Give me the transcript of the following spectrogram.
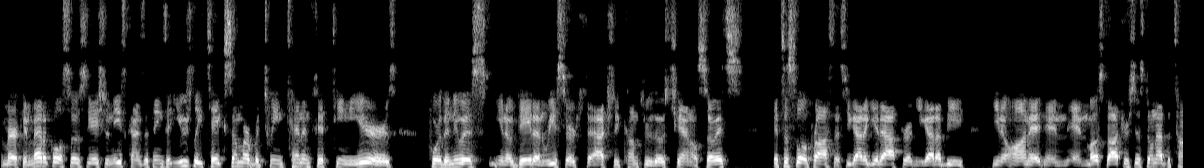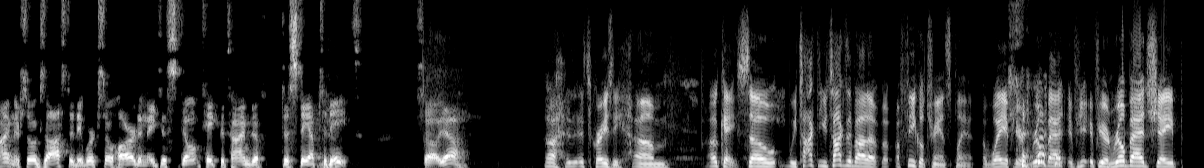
American Medical Association, these kinds of things, it usually takes somewhere between 10 and 15 years for the newest, you know, data and research to actually come through those channels. So it's, it's a slow process. You got to get after it and you got to be, you know, on it. And, and most doctors just don't have the time. They're so exhausted. They work so hard and they just don't take the time to, to stay up to mm-hmm. date. So, yeah. Uh, it's crazy. Um, okay. So we talked, you talked about a, a fecal transplant, a way if you're in real bad, if you, if you're in real bad shape.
